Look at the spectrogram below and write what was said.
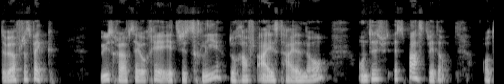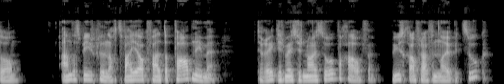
du? Du wirfst das weg. Bei uns kannst du sagen, okay, jetzt ist es klein, du kaufst ein Teil noch und es, es passt wieder. Oder anderes Beispiel, nach zwei Jahren gefällt dir die Farbe nicht mehr. Theoretisch müsstest du ein neues Sofa kaufen. Bei uns kaufst du auf einen neuen Bezug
